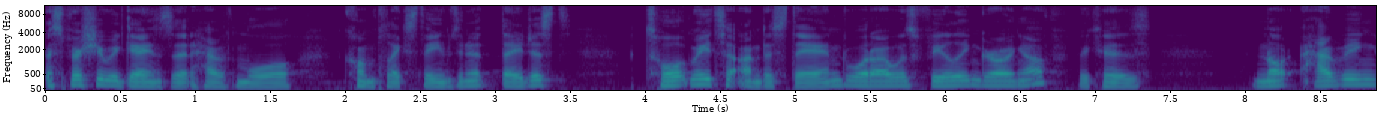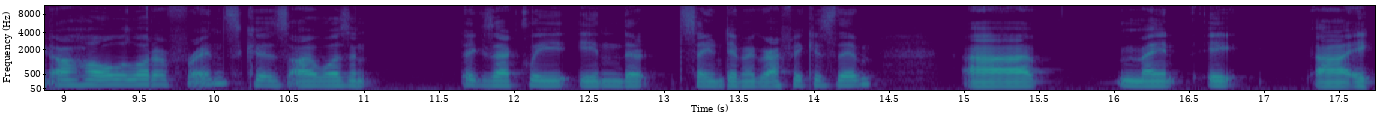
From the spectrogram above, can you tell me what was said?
especially with games that have more complex themes in it, they just taught me to understand what I was feeling growing up because not having a whole lot of friends because I wasn't exactly in the same demographic as them, uh, made it, uh, it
